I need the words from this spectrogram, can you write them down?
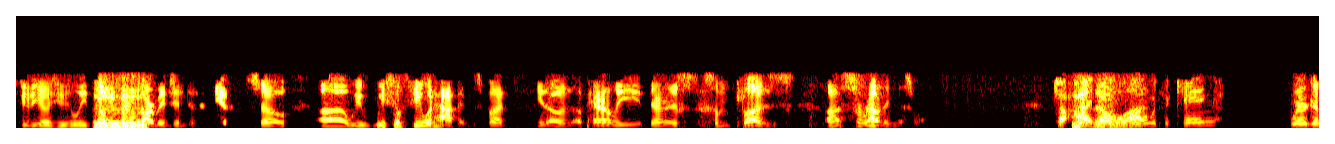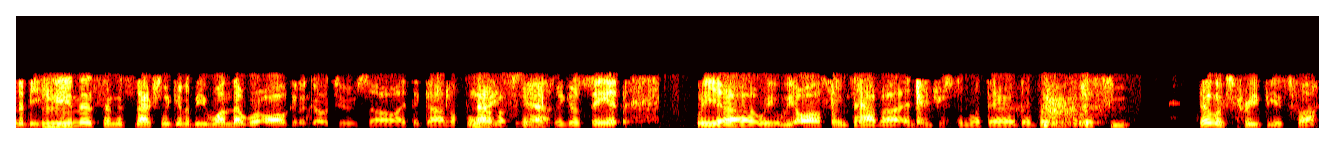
studios usually dump mm-hmm. their garbage into the theater. So uh, we we shall see what happens. But you know, apparently there is some buzz uh, surrounding this one. So I know with the King we're going to be mm-hmm. seeing this, and this is actually going to be one that we're all going to go to. So I think uh, the four nice, of us are going to yeah. actually go see it. We uh, we we all seem to have uh, an interest in what they're they're bringing to this. Hmm. it looks creepy as fuck.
